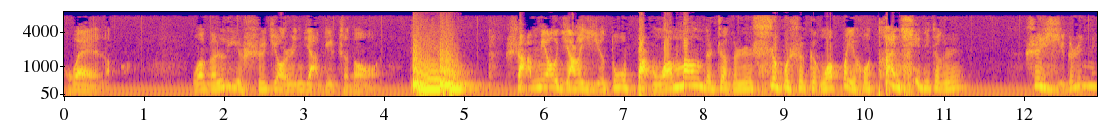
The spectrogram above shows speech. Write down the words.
坏了，我个历史叫人家给知道了。杀苗疆一毒帮我忙的这个人，是不是跟我背后叹气的这个人是一个人呢？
